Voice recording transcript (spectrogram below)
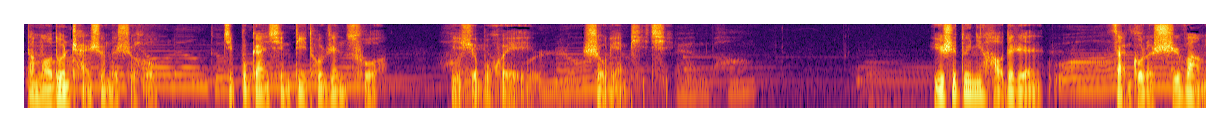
当矛盾产生的时候，既不甘心低头认错，也学不会收敛脾气。于是，对你好的人，攒够了失望。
